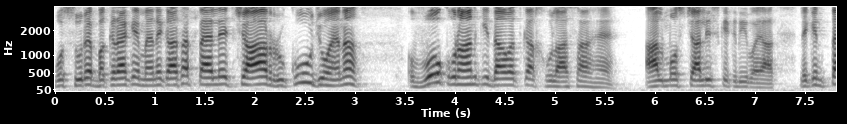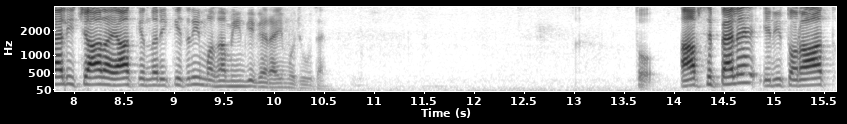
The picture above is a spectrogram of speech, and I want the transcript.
वो सूर्य बकरा के, मैंने कहा था, पहले चार रुकू जो है ना, वो कुरान की दावत का खुलासा है। आलमोस्ट चालीस के करीब आयात। लेकिन पहली चार आयात के अंदर ही कितनी मजामी की गहराई मौजूद है। तो आपसे पहले यानी तौरात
